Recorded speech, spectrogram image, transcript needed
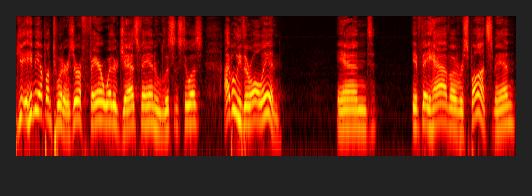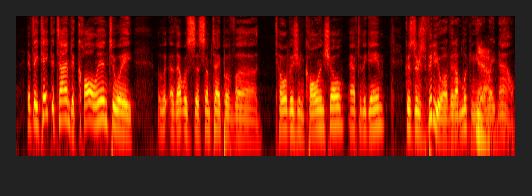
hit me up on Twitter. Is there a fair weather Jazz fan who listens to us? I believe they're all in. And if they have a response, man, if they take the time to call into a that was uh, some type of uh, television call-in show after the game because there's video of it. I'm looking at yeah. it right now.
